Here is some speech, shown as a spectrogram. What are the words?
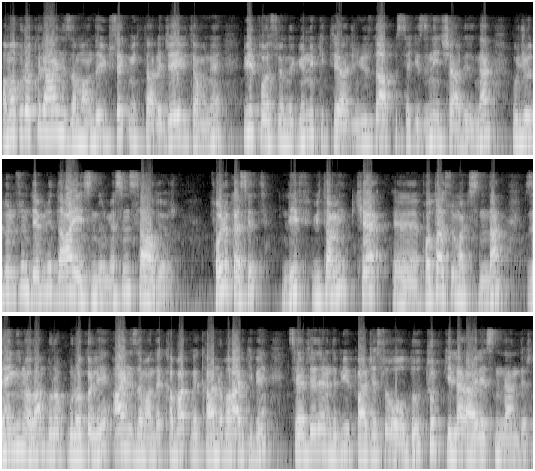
Ama brokoli aynı zamanda yüksek miktarda C vitamini bir pozisyonda günlük ihtiyacın %68'ini içerdiğinden vücudunuzun demiri daha iyi sindirmesini sağlıyor. Folik asit, lif, vitamin K, e, potasyum açısından zengin olan bro brokoli aynı zamanda kabak ve karnabahar gibi sebzelerin de bir parçası olduğu turpgiller ailesindendir.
